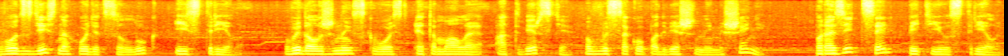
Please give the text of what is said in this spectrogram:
Вот здесь находится лук и стрела. Вы должны сквозь это малое отверстие в высоко подвешенной мишени поразить цель пятью стрелами.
